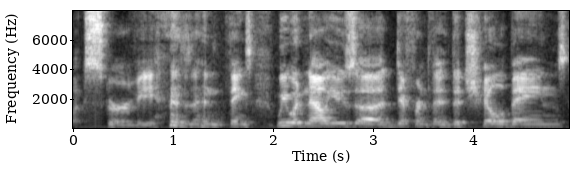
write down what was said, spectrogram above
like scurvy and things. We would now use uh, different the, the chilblains.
